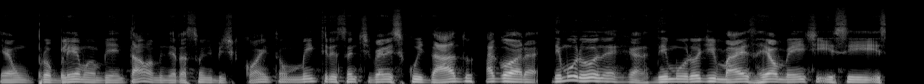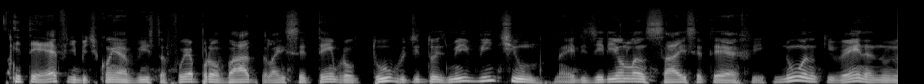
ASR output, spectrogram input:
é um problema ambiental a mineração de Bitcoin, então bem interessante tiver esse cuidado. Agora, demorou, né, cara? Demorou demais realmente esse, esse ETF de Bitcoin à vista foi aprovado lá em setembro, outubro de 2021. Né? Eles iriam lançar esse ETF no ano que vem, né? no,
